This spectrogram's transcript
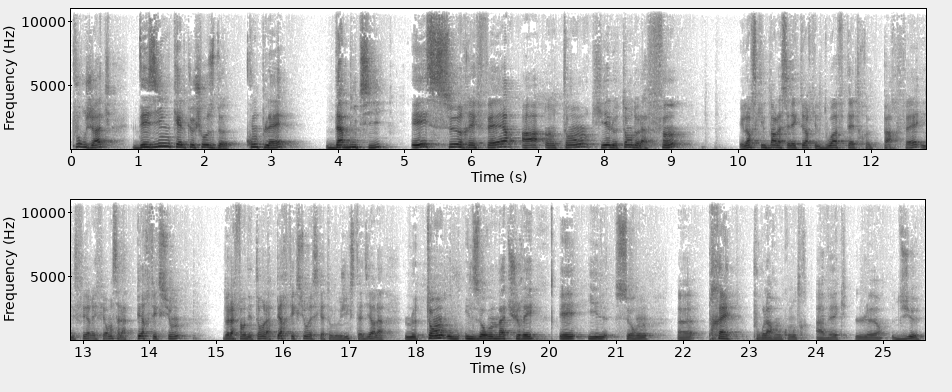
pour Jacques, désigne quelque chose de complet, d'abouti, et se réfère à un temps qui est le temps de la fin. Et lorsqu'il parle à ses lecteurs qu'ils doivent être parfaits, il fait référence à la perfection de la fin des temps, la perfection eschatologique, c'est-à-dire le temps où ils auront maturé et ils seront euh, prêts pour la rencontre avec leur Dieu.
